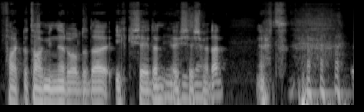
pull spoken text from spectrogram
farklı tahminler oldu da ilk şeyden İyi, eşleşmeden. Evet. Ee,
